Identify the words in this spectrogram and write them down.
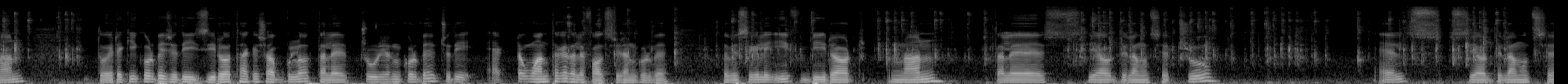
নান তো এটা কি করবে? যদি জিরো থাকে সবগুলো, তাহলে ট্রু রিটার্ন করবে। যদি একটা ওয়ান থাকে, তাহলে ফলস রিটার্ন করবে। তো basically if b dot none তাহলে সি আউট দিলাম হচ্ছে ট্রু এলস সি আউট দিলাম হচ্ছে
